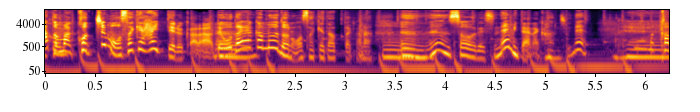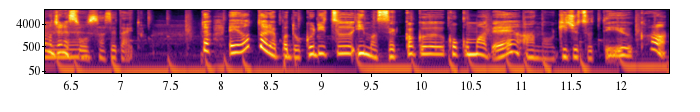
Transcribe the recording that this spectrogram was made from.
あとまあこっちもお酒入ってるからでうん。穏やかムードのお酒だったからううんんうんそうですねみたいな感じで。へー。まあ彼女にはそうさせたいと。でえだったらやっぱ独立今せっかくここまであの技術っていうか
